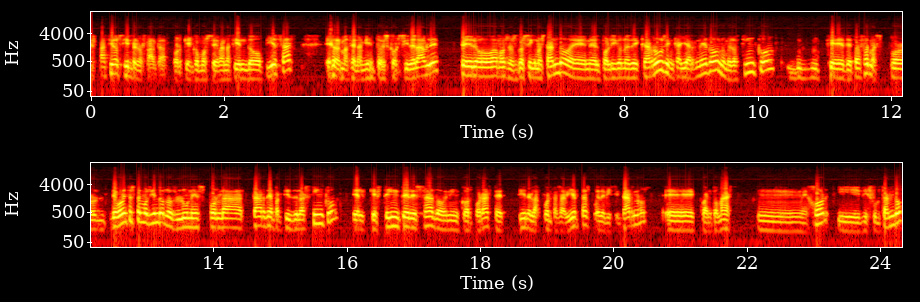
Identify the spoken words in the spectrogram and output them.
espacio siempre nos falta, porque como se van haciendo piezas, el almacenamiento es considerable pero vamos, nosotros seguimos estando en el polígono de Carrus, en calle Arnedo, número 5, que de todas formas, por, de momento estamos yendo los lunes por la tarde a partir de las 5. El que esté interesado en incorporarse tiene las puertas abiertas, puede visitarnos, eh, cuanto más mm, mejor y disfrutando.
